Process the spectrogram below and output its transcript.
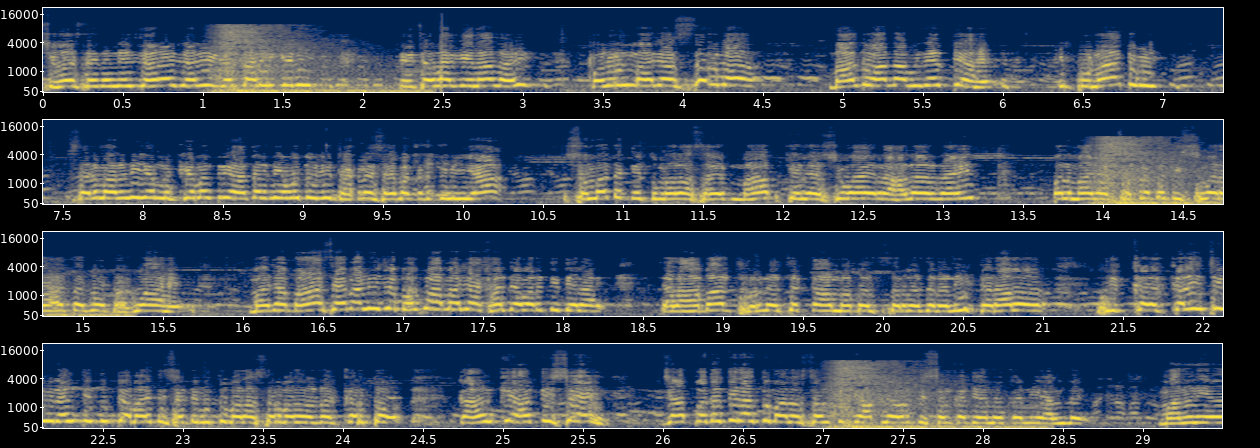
शिवसेनेने ज्याला ज्याने गद्दारी केली त्याच्याला गेला नाही. म्हणून माझ्या सर्व बांधवांना विनंती आहे की पुन्हा तुम्ही सन्माननीय मुख्यमंत्री आदरणीय उद्धवजी ठाकरे साहेबांकडे तुम्ही या. शंभर की तुम्हाला साहेब माफ केल्याशिवाय राहणार नाहीत. पण माझ्या छत्रपती शिवरायाचा जो भगवा आहे माझ्या बाळासाहेबांनी जो भगवा माझ्या खांद्यावरती दिलाय त्याला आभार ठेवण्याचं काम आपण सर्वजणांनी करावं. ही कळकळीची विनंती तुमच्या माहितीसाठी मी तुम्हाला सर्वजणांना करतो. कारण की अतिशय ज्या पद्धतीला तुम्हाला सांगतो की आपल्यावरती संकट या लोकांनी आणलंय. माननीय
